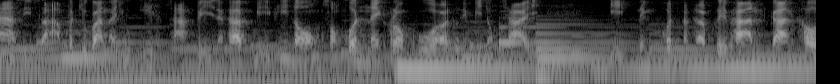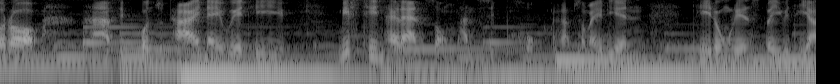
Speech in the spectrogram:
2543 ปัจจุบันอายุ 23 ปีนะครับ มีพี่น้อง 2 คนในครอบครัว โดยมีน้องชายอีก 1 คนนะครับ เคยผ่านการเข้ารอบ 50 คนสุดท้ายในเวที Miss Teen Thailand 2016 นะครับ สมัยเรียนที่โรงเรียนสตรีวิทยา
